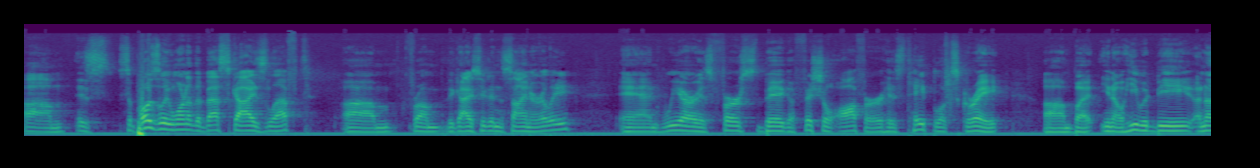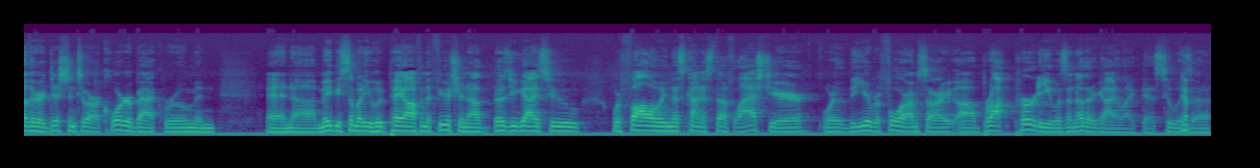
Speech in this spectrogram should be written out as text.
um, is supposedly one of the best guys left um, from the guys who didn't sign early. And we are his first big official offer. His tape looks great, um, but you know he would be another addition to our quarterback room, and and uh, maybe somebody who would pay off in the future. Now, those of you guys who were following this kind of stuff last year or the year before, I'm sorry, uh, Brock Purdy was another guy like this who was Yep. a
